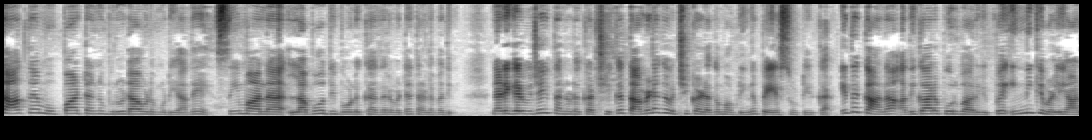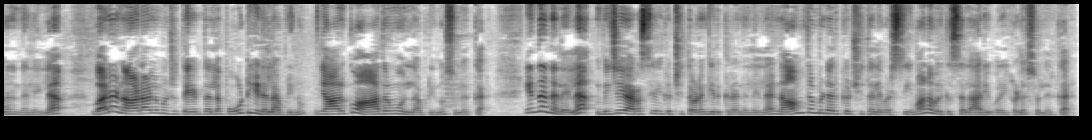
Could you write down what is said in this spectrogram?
தாத்த முப்பாட்டன்னு புருடா விட முடியாதே. சீமான லபோ திபோனுக்கு கதற விட்ட தளபதி. நடிகர் விஜய் தன்னோட கட்சிக்கு தமிழக வெற்றி கழகம் அப்படின்னு பெயர் சூட்டியிருக்கார். இதுக்கான அதிகாரப்பூர்வ அறிவிப்பு இன்னைக்கு வெளியான நிலையில வர நாடாளுமன்ற தேர்தலில் போட்டியிடல அப்படின்னும் யாருக்கும் ஆதரவும் இல்லை அப்படின்னு சொல்லியிருக்கார். இந்த நிலையில விஜய் அரசியல் கட்சி தொடங்கி இருக்கிற நிலையில நாம் தமிழர் கட்சி தலைவர் சீமான் அவருக்கு சில அறிவுரைகளை சொல்லியிருக்கார்.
